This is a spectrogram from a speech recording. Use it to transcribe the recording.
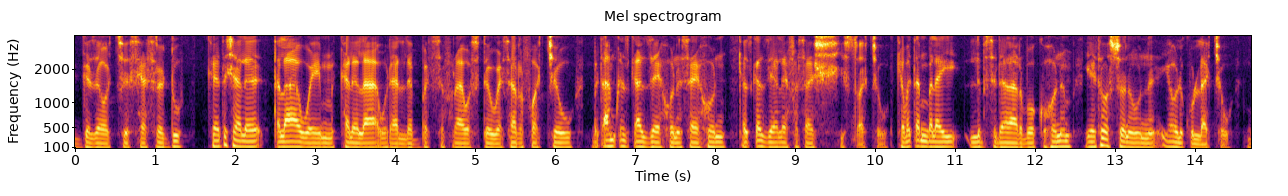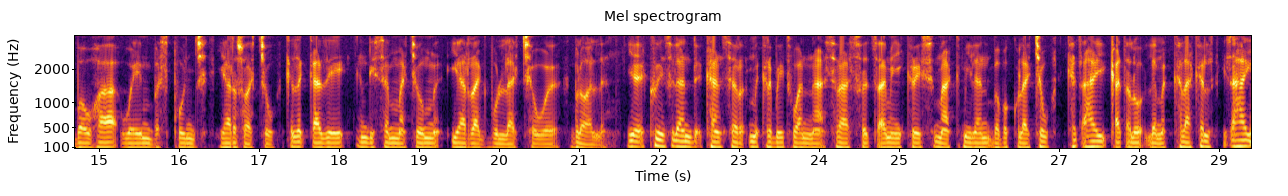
እገዛዎች ሲያስረዱ ከተቻለ ጥላ ወይም ከለላ ወዳለበት ስፍራ ወስደው ያሳርፏቸው። በጣም ቀዝቃዛ የሆነ ሳይሆን ቀዝቀዝ ያለ ፈሳሽ ይስጧቸው። ከመጠን በላይ ልብስ ደራርበው ከሆነም የተወሰነውን ያውልቁላቸው። በውሃ ወይም በስፖንጅ ያረሷቸው። ቅዝቃዜ እንዲሰማቸውም ያራግቡላቸው ብለዋል። የኩዊንስላንድ ካንሰር ምክር ቤት ዋና ስራ አስፈጻሚ ክሪስ ማክሚላን በበኩላቸው ከፀሐይ ቃጠሎ ለመከላከል የፀሐይ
